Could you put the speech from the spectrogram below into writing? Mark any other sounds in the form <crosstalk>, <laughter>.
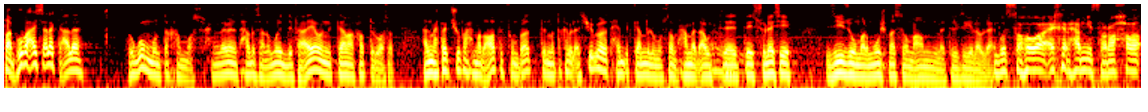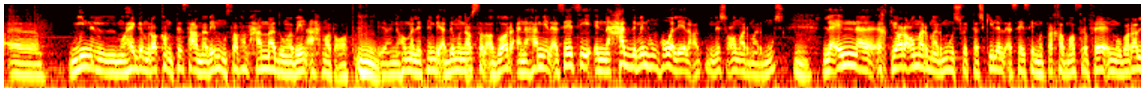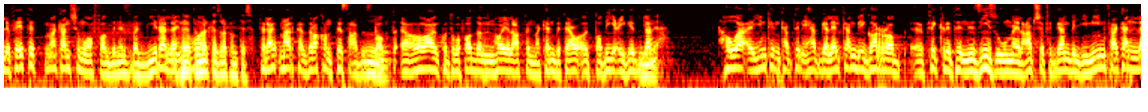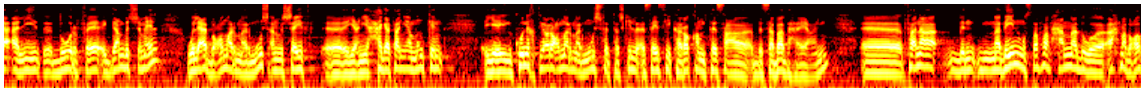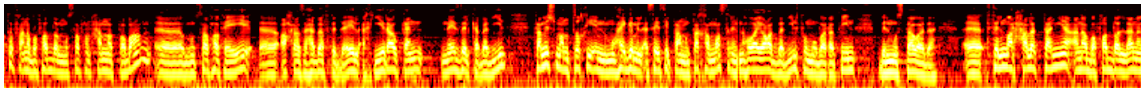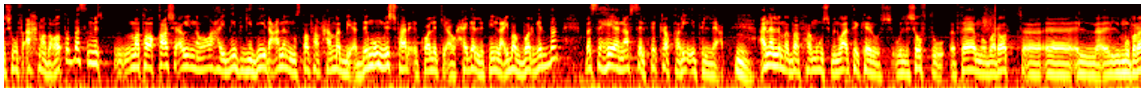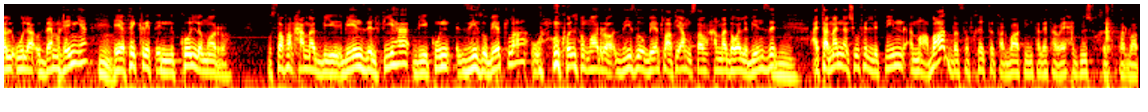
طيب هو عايز اسالك على هجوم منتخب مصر. إحنا دايما نتحدث عن الأمور الدفاعية ونتكلم عن خط الوسط. هل محتاج تشوف أحمد عاطف في مباراة المنتخب الأثيوبي ولا تحب تكمل مصطفى محمد أو الثلاثي زيزو ومرموش مثلا ومعاهم تريزيجيه لو لعب؟ بص هو آخر همي الصراحه آه، مين المهاجم رقم تسعة ما بين مصطفى محمد وما بين أحمد عاطف؟ مم. يعني هما الاثنين بيقدموا نفس الأدوار. أنا همي الأساسي إن حد منهم هو اللي يلعب مش عمر مرموش. مم. لأن اختيار عمر مرموش في التشكيل الأساسي منتخب مصر في المباراة اللي فاتت ما كانش موفق بنسبة كبيرة لأن في هو المركز رقم تسعة. في مركز رقم تسعة بالظبط. هو كنت بفضل إن هو يلعب في المكان بتاعه الطبيعي جدا. جناح. هو يمكن كابتن إيهاب جلال كان بيجرب فكرة إن زيزو ما يلعبش في الجنب اليمين فكان لقى ليه دور في الجنب الشمال ولعب عمر مرموش. أنا مش شايف آه، يعني حاجة تانية ممكن يكون اختيار عمر مرموش في التشكيل الأساسي كرقم تسعة بسببها يعني. آه، فأنا ما بين مصطفى محمد وأحمد عاطف أنا بفضل مصطفى محمد طبعا. آه، مصطفى فايق آه، أحرز هدف في الدقائق الأخيرة وكان نازل كبديل فمش منطقي إن المهاجم الأساسي بتاع منتخب مصر إن هو يقعد بديل في مباراتين بالمستوى ده آه، في المرحلة الثانية أنا بفضل إن أنا أشوف أحمد عاطف بس مش ما توقعش قوي إن هو هيضيف جديد عن المصطفى محمد بيقدمه مش فرق كواليتي أو حاجة الاثنين لعيبة كبار جدا بس هي نفس الفكرة في طريقة اللعب مم. أنا اللي ما بفهموش من وقت كيروش واللي شفته في مباراة آه، آه، المباراة الأولى قدام غينيا. هي فكرة إن كل مرة مصطفى محمد بي- بينزل فيها بيكون زيزو بيطلع <laughs> وكل مرة زيزو بيطلع فيها مصطفى محمد هو اللي بينزل. أتمنى أشوف الاثنين مع بعض بس في خطة 4 2 3 1 مش في خطة 4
